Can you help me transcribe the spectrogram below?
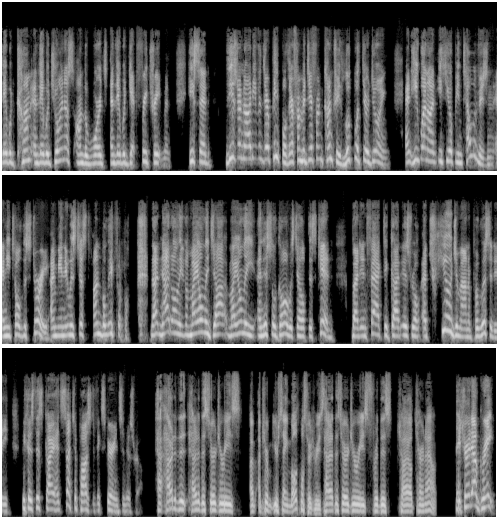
they would come and they would join us on the wards and they would get free treatment. He said, these are not even their people. They're from a different country. Look what they're doing. And he went on Ethiopian television and he told the story. I mean, it was just unbelievable. Not, not only my only job, my only initial goal was to help this kid, but in fact, it got Israel a huge amount of publicity because this guy had such a positive experience in Israel. How, how did the how did the surgeries? I'm, I'm sure you're saying multiple surgeries. How did the surgeries for this child turn out? They turned out great.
